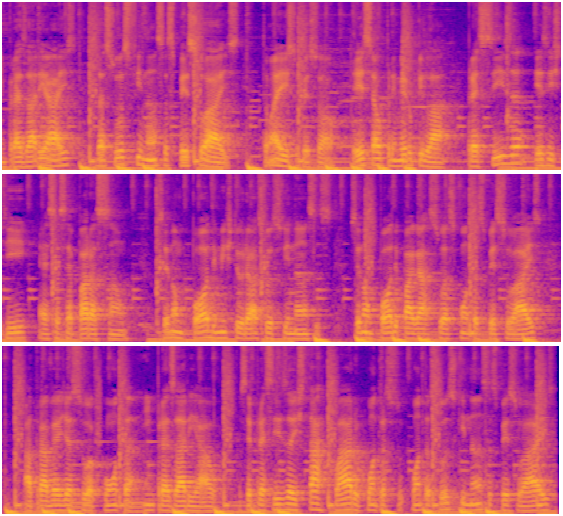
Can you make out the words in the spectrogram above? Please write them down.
empresariais das suas finanças pessoais. Então é isso, pessoal. Esse é o primeiro pilar. Precisa existir essa separação. Você não pode misturar suas finanças você não pode pagar suas contas pessoais através da sua conta empresarial. Você precisa estar claro quanto, às suas finanças pessoais,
